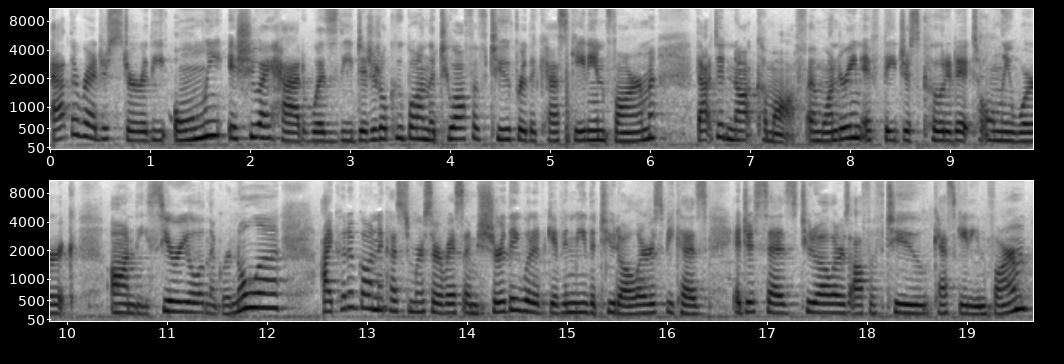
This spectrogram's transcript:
At the register, the only issue I had was the digital coupon, the two off of two for the Cascadian Farm. That did not come off. I'm wondering if they just coded it to only work on the cereal and the granola. I could have gone to customer service. I'm sure they would have given me the $2 because it just says $2 off of two Cascadian Farm.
